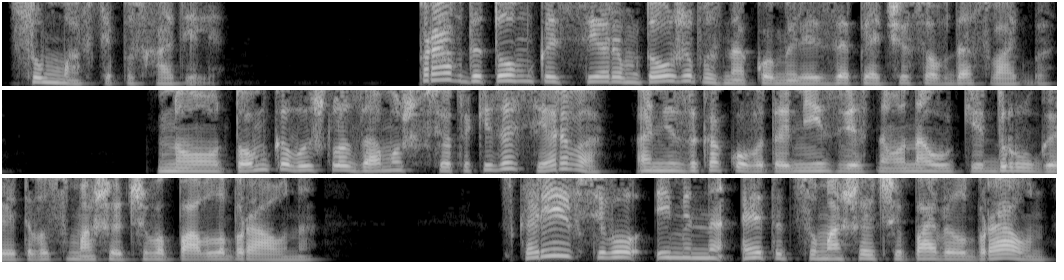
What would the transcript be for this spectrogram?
С ума все посходили. Правда, Томка с Серым тоже познакомились за пять часов до свадьбы. Но Томка вышла замуж все таки за Серого, а не за какого-то неизвестного науки друга этого сумасшедшего Павла Брауна. Скорее всего, именно этот сумасшедший Павел Браун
